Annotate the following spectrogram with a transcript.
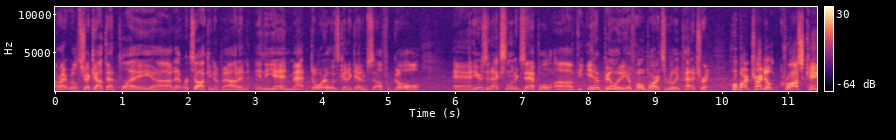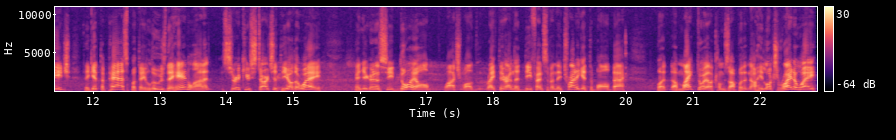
All right, we'll check out that play uh, that we're talking about. And in the end, Matt Doyle is going to get himself a goal. And here's an excellent example of the inability of Hobart to really penetrate. Hobart tried to cross cage. They get the pass, but they lose the handle on it. Syracuse starts it the other way. And you're going to see Doyle, watch, while right there on the defensive end, they try to get the ball back. But uh, Mike Doyle comes up with it. Now he looks right away,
